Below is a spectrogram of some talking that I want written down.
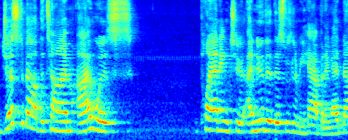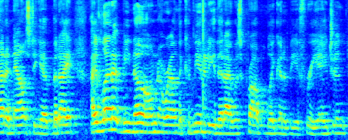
just about the time I was planning to, I knew that this was going to be happening. I'd not announced it yet, but I I let it be known around the community that I was probably going to be a free agent,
